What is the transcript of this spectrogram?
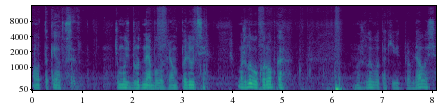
От таке от все. Чомусь брудне було прямо в пилюці. Можливо, коробка. Можливо, так і відправлялося.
